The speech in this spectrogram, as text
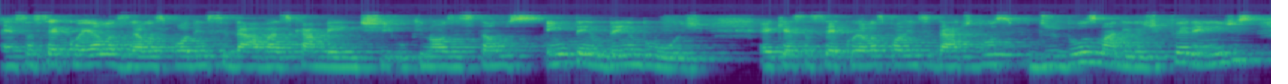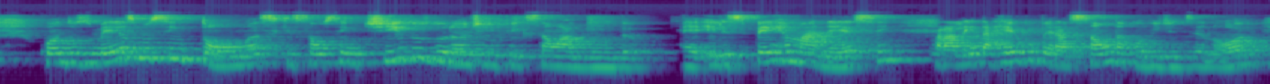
Essas sequelas elas podem se dar basicamente o que nós estamos entendendo hoje é que essas sequelas podem se dar de duas, de duas maneiras diferentes, quando os mesmos sintomas que são sentidos durante a infecção aguda é, eles permanecem para além da recuperação da Covid-19,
